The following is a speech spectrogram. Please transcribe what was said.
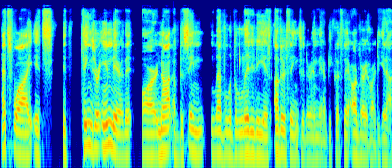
That's why it's it, things are in there that are not of the same level of validity as other things that are in there because they are very hard to get out.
